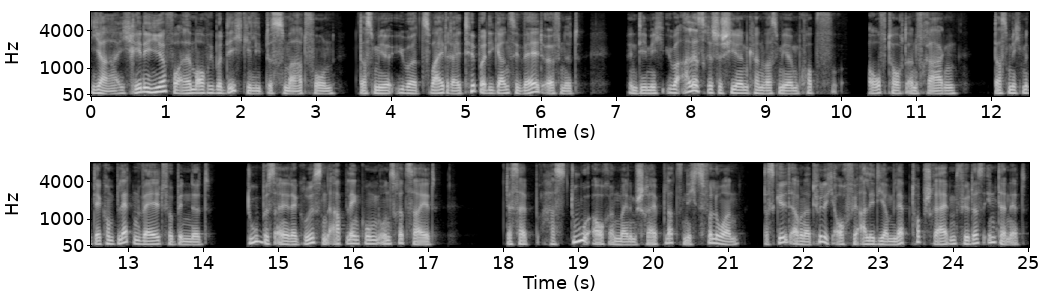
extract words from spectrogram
Ja, ich rede hier vor allem auch über dich, geliebtes Smartphone, das mir über zwei, drei Tipper die ganze Welt öffnet, indem ich über alles recherchieren kann, was mir im Kopf auftaucht an Fragen, das mich mit der kompletten Welt verbindet. Du bist eine der größten Ablenkungen unserer Zeit. Deshalb hast du auch an meinem Schreibplatz nichts verloren. Das gilt aber natürlich auch für alle, die am Laptop schreiben, für das Internet.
